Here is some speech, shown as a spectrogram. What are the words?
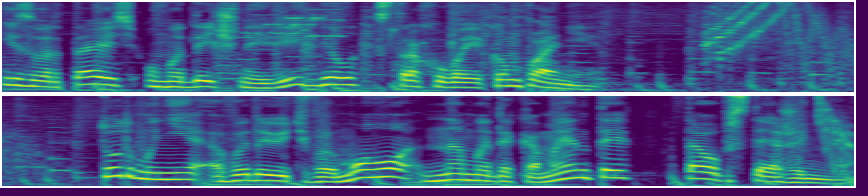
і звертаюсь у медичний відділ страхової компанії. Тут мені видають вимогу на медикаменти та обстеження.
